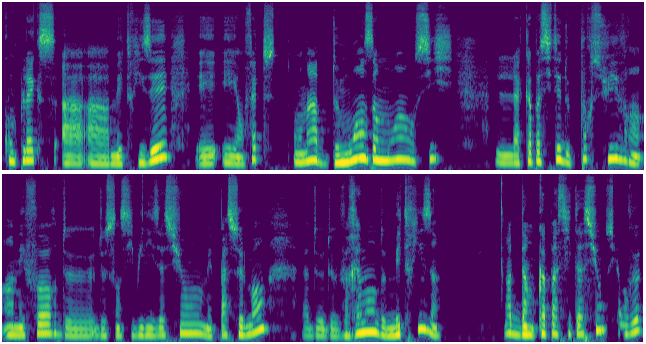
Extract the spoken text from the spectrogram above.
complexes à, maîtriser, et, en fait, on a de moins en moins aussi la capacité de poursuivre un, effort de, sensibilisation, mais pas seulement, de, vraiment de maîtrise, d'incapacitation, si on veut,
